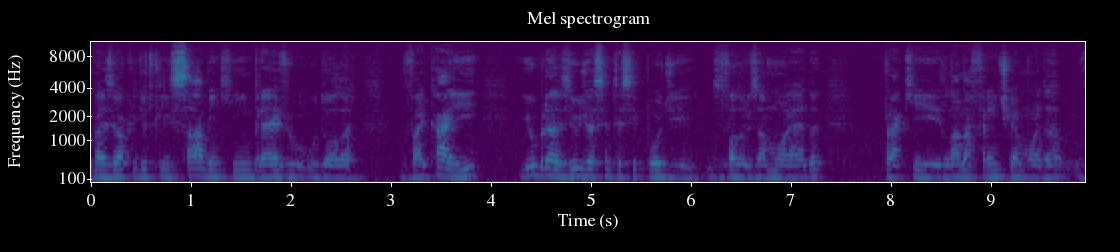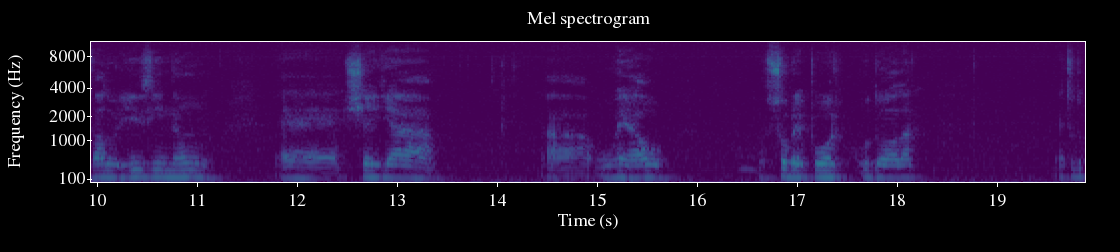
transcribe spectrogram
Mas eu acredito que eles sabem que em breve o dólar vai cair e o Brasil já se antecipou de desvalorizar a moeda para que lá na frente a moeda valorize e não é, chegue a, a o real sobrepor o dólar é tudo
